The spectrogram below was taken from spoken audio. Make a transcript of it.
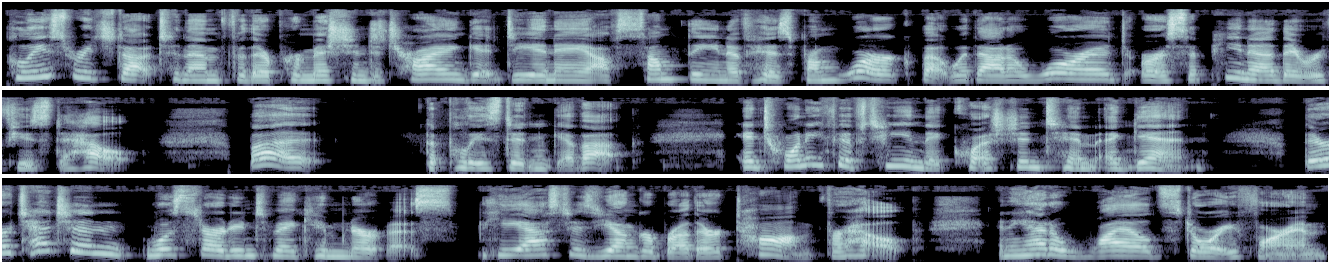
Police reached out to them for their permission to try and get DNA off something of his from work, but without a warrant or a subpoena, they refused to help. But the police didn't give up. In 2015, they questioned Tim again. Their attention was starting to make him nervous. He asked his younger brother, Tom, for help, and he had a wild story for him.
